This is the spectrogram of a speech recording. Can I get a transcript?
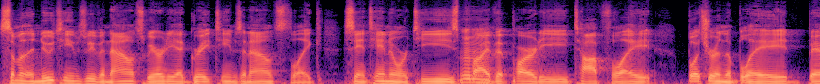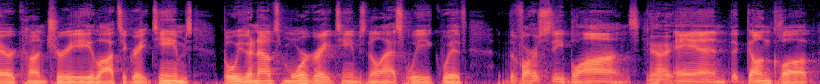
some of the new teams we've announced. We already had great teams announced like Santana Ortiz, mm-hmm. Private Party, Top Flight, Butcher and the Blade, Bear Country, lots of great teams. But we've announced more great teams in the last week with the Varsity Blondes Yeah. and the Gun Club.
